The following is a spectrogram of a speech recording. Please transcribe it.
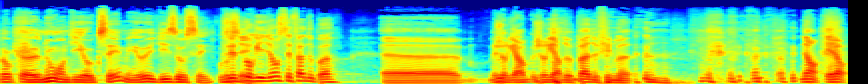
Donc, euh, nous, on dit OC, mais eux, ils disent OC. Vous êtes bourguignon, Stéphane, ou pas? Euh, mais je regarde, je regarde pas de film. non. Et alors,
